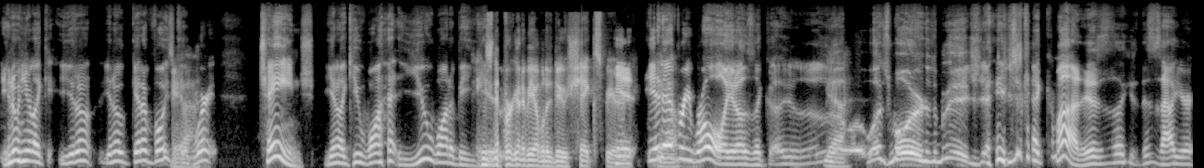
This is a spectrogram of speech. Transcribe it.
you know and you're like you don't you know get a voice. Yeah. where change you know like you want you want to be he's you never going to be able to do Shakespeare. in, in you know? every role you know it's like uh, Yeah. what's more to the bridge you just got come on it's like this is how your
